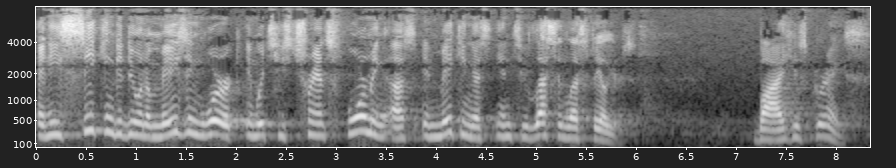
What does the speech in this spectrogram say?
And he's seeking to do an amazing work in which he's transforming us and making us into less and less failures by his grace.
